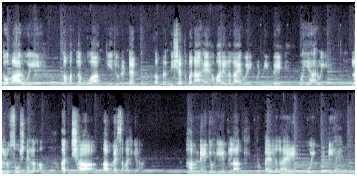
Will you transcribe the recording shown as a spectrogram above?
तो आर का मतलब हुआ कि जो रिटर्न का प्रतिशत बना है हमारे लगाए हुए इक्विटी पे, वही आर है। लल्लू सोचने लगा। अच्छा अब मैं समझ गया। हमने जो एक लाख रुपए लगाए, वो इक्विटी है।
